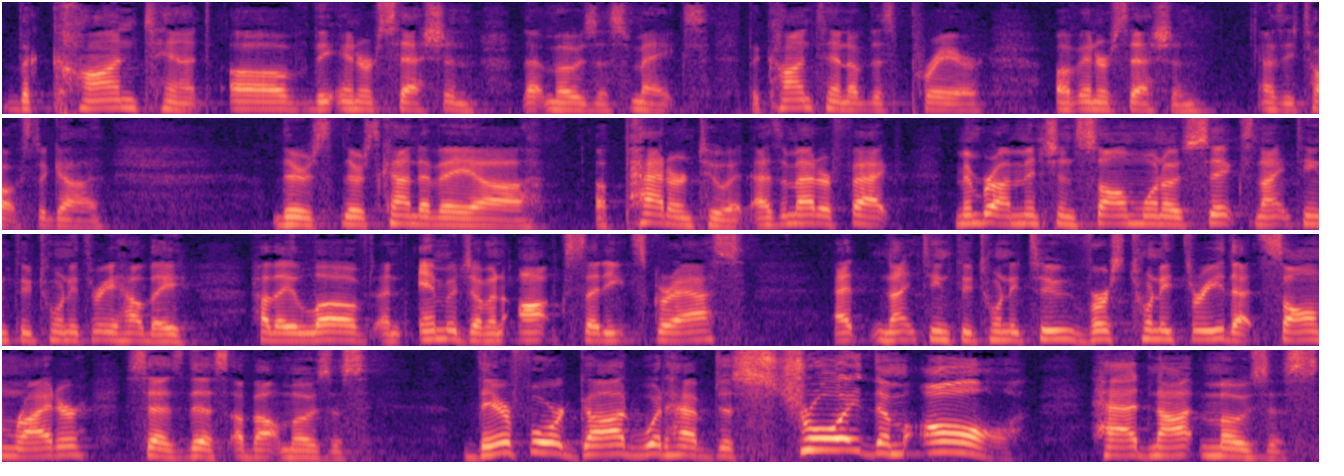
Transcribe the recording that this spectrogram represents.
the content of the intercession that Moses makes, the content of this prayer of intercession as he talks to God. There's, there's kind of a, uh, a pattern to it. As a matter of fact, remember I mentioned Psalm 106, 19 through 23, how they, how they loved an image of an ox that eats grass? At 19 through 22, verse 23, that psalm writer says this about Moses Therefore, God would have destroyed them all had not Moses,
